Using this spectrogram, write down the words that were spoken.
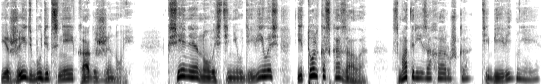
и жить будет с ней как с женой. Ксения новости не удивилась и только сказала «Смотри, Захарушка, тебе виднее».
